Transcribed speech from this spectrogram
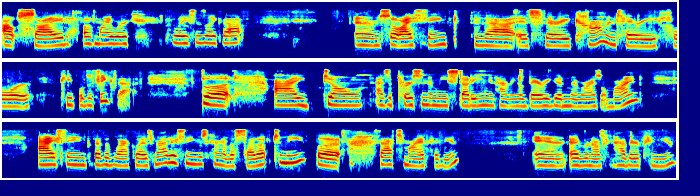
outside of my work places like that. And so I think that it's very commentary for people to think that. But I don't, as a person of me studying and having a very good memorizal mind, I think that the Black Lives Matter thing was kind of a setup to me, but that's my opinion. And everyone else can have their opinion.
